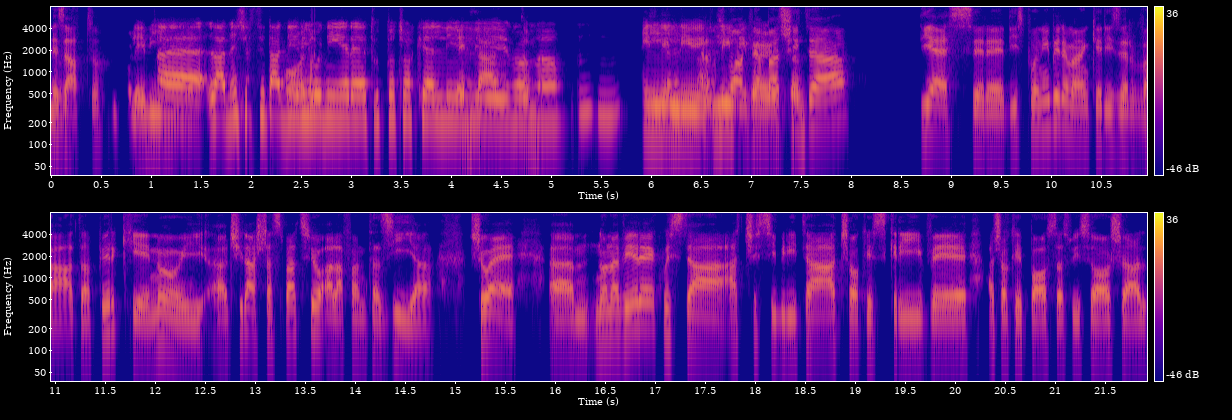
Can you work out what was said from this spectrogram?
esatto. le bimbe. Eh, la necessità di riunire tutto ciò che è lì. Esatto. Non... Mm-hmm. Il Lily, la sua capacità di essere disponibile ma anche riservata perché noi uh, ci lascia spazio alla fantasia, cioè um, non avere questa accessibilità a ciò che scrive, a ciò che posta sui social,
